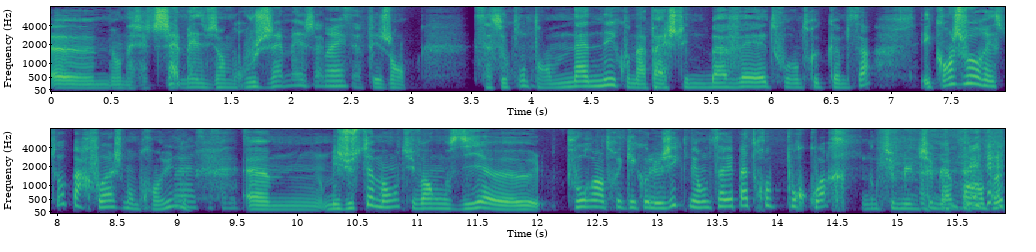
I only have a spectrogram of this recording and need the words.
mais on n'achète jamais de viande rouge, jamais, jamais. Ouais. Ça fait genre ça se compte en années qu'on n'a pas acheté une bavette ou un truc comme ça. Et quand je vais au resto, parfois, je m'en prends une. Ouais. Euh, mais justement, tu vois, on se dit euh, pour un truc écologique, mais on ne savait pas trop pourquoi. Donc tu me, tu me l'apprends un peu.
